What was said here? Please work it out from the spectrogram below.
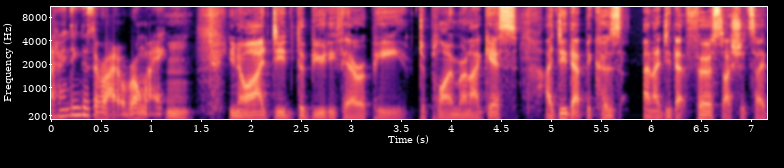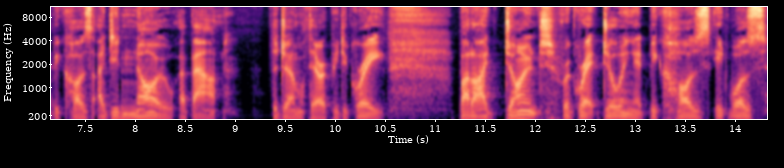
I don't think there's a right or wrong way. Mm. You know, I did the beauty therapy diploma, and I guess I did that because, and I did that first, I should say, because I didn't know about the dermal therapy degree but I don't regret doing it because it was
